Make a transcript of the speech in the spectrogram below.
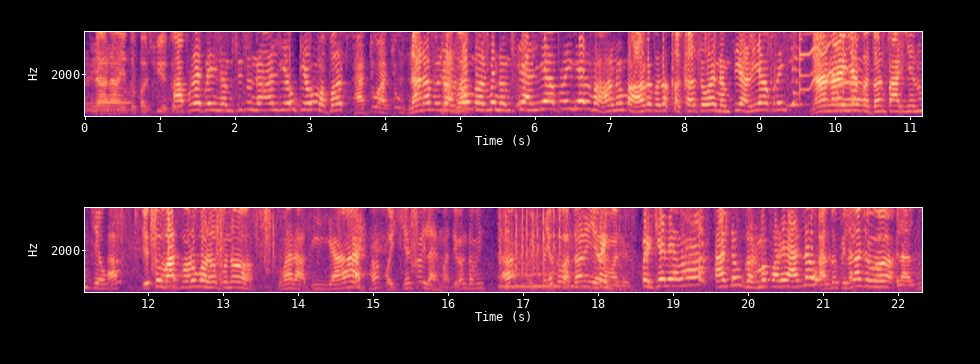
ના ના એ તો કરશું એ તો. આપણે પછી નમતી તો ના એવું કેવું મફત? સાચું સાચું. ના ના પણ ઘરમાં બરમાં નમતી આલીએ આપણે યાર? વાહનો બહાનો બધો ખખડતો હોય નમતી આલીએ આપણે યાર? ના ના યાર બધાને પાડીએ નું કેવું? એ તો વાત બરોબર હ પણ વાર આતી યાર. હા પૈસા ચોઈ લાયમાં ને તમે? હા? પૈસા તો હતા નહીં યારમાં પૈસા લેવા? આજ દઉં ઘરમાં પડે આજ દઉં. હાલ દો પેલા. જો પેલા હાલ દો.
